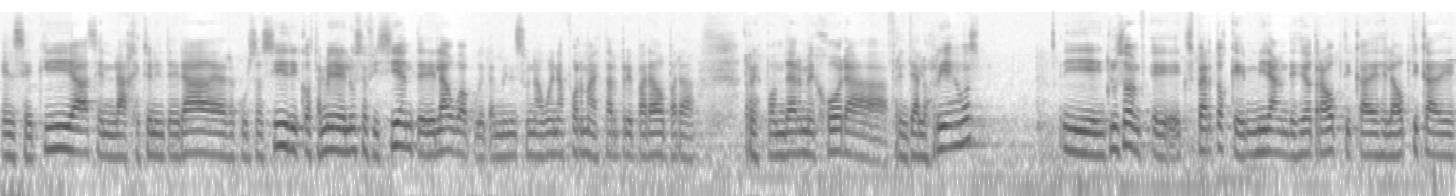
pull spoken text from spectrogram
en sequías, en la gestión integrada de recursos hídricos, también en el uso eficiente del agua, porque también es una buena forma de estar preparado para responder mejor a, frente a los riesgos. e incluso eh, expertos que miran desde otra óptica, desde la óptica de,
